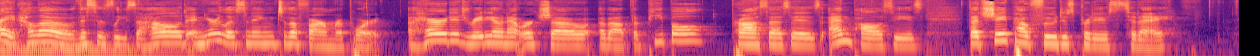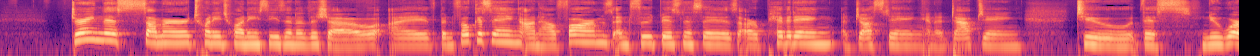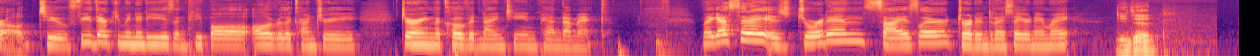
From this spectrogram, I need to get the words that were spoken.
Right, hello, this is Lisa Held, and you're listening to The Farm Report, a Heritage Radio Network show about the people, processes, and policies that shape how food is produced today. During this summer 2020 season of the show, I've been focusing on how farms and food businesses are pivoting, adjusting, and adapting to this new world to feed their communities and people all over the country during the COVID 19 pandemic. My guest today is Jordan Czeizler. Jordan, did I say your name right? You did.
